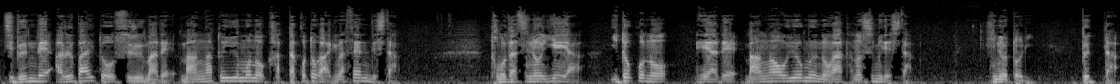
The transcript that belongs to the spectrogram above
自分でアルバイトをするまで漫画というものを買ったことがありませんでした友達の家やいとこの部屋で漫画を読むのが楽しみでした。火の鳥ブッダ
